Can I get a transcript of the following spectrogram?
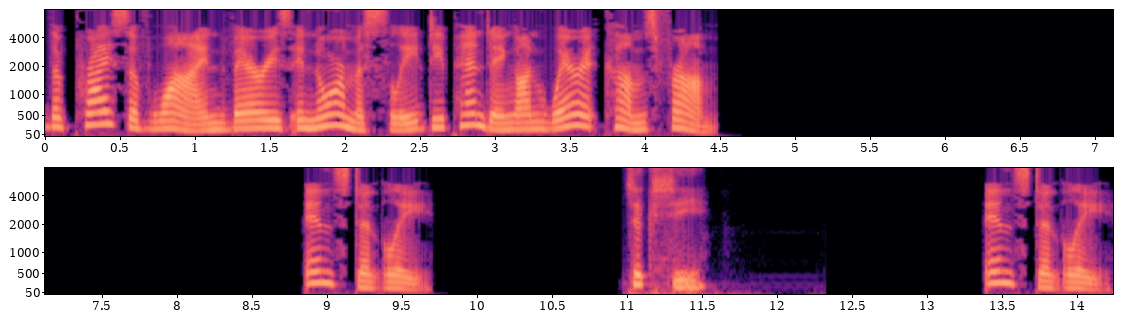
The price of wine varies enormously depending on where it comes from. Instantly. 즉시, Instantly.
